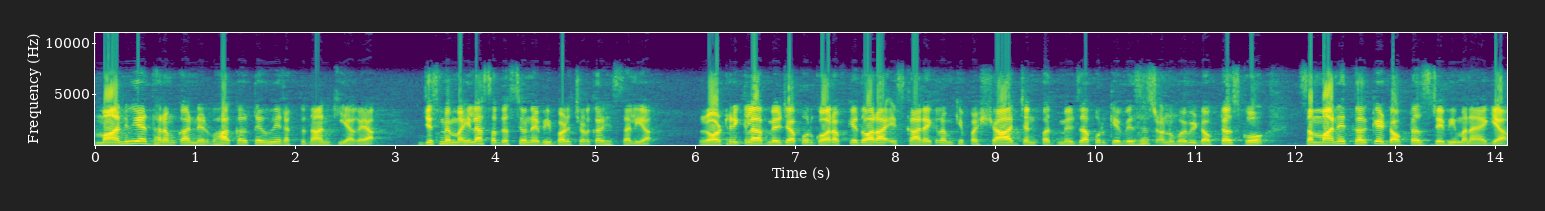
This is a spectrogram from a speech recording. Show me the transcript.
मानवीय धर्म का निर्वाह करते हुए रक्तदान किया गया, जिसमें महिला सदस्यों ने भी बढ़ चढ़कर हिस्सा लिया। रोटरी क्लब मिर्जापुर गौरव के द्वारा इस कार्यक्रम के पश्चात जनपद मिर्जापुर के विशिष्ट अनुभवी डॉक्टर्स को सम्मानित करके डॉक्टर्स डे भी मनाया गया।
